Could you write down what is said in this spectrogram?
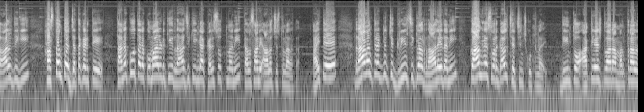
కారు దిగి హస్తంతో జతకడితే తనకు తన కుమారుడికి రాజకీయంగా కలిసి వస్తుందని తలసాని ఆలోచిస్తున్నారట. అయితే రేవంత్ రెడ్డి నుంచి గ్రీన్ సిగ్నల్ రాలేదని కాంగ్రెస్ వర్గాలు చర్చించుకుంటున్నాయి. దీంతో అఖిలేష్ ద్వారా మంత్రాలు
